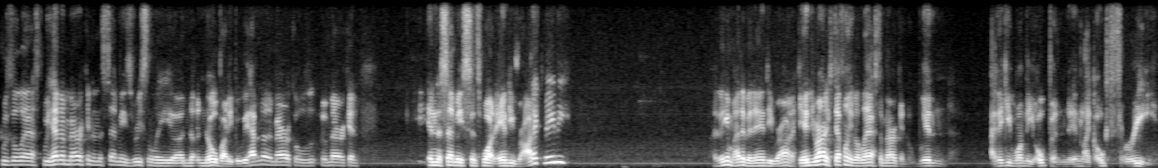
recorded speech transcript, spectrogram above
Who's the last? We had an American in the semis recently. Uh, nobody, but we haven't had American American in the semis since what? Andy Roddick, maybe. I think it might have been Andy Roddick. Andy Roddick's definitely the last American to win. I think he won the Open in like 03.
